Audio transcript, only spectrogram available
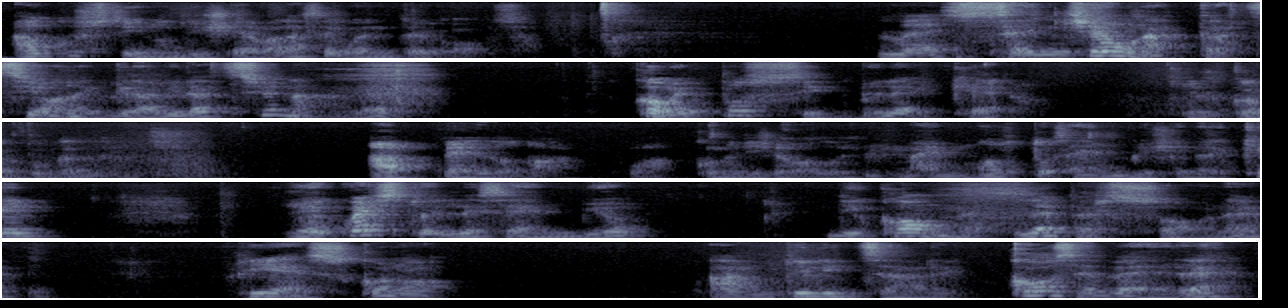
Agostino diceva la seguente cosa. Maestro. Se c'è un'attrazione gravitazionale, com'è possibile che... il corpo galleggia a pelo d'acqua, come diceva lui. Ma è molto semplice perché cioè, questo è l'esempio di come le persone riescono a utilizzare cose vere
